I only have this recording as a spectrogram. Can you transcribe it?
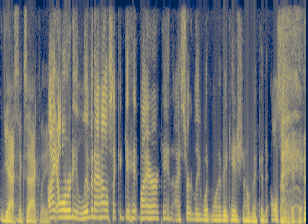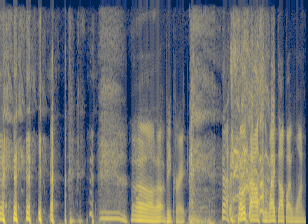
Yes, exactly. i already live in a house that could get hit by a hurricane i certainly wouldn't want a vacation home that could also get hit oh, that would be great. Both houses wiped out by one.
